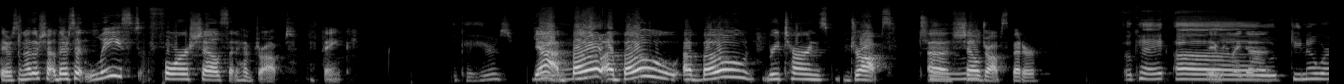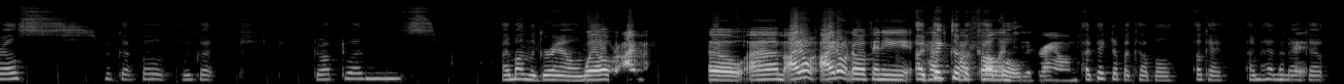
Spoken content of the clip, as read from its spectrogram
there's another shell. There's at least four shells that have dropped. I think. Okay, here's Yeah, one, bow. A bow. A bow returns drops. Uh, shell drops better. Okay. Uh, really does. do you know where else we've got bow We've got dropped ones. I'm on the ground. Well, I'm. Oh, um, I don't. I don't know if any I have, picked up a couple. to the ground. I picked up a couple. Okay, I'm heading Okay. back up.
